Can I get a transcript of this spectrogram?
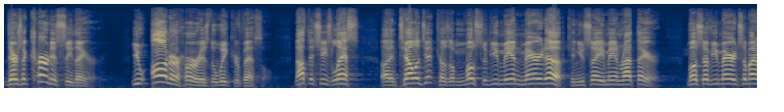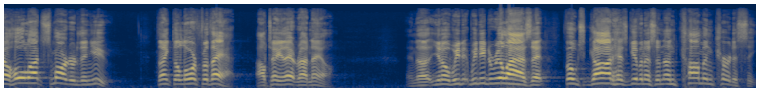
there's a courtesy there. You honor her as the weaker vessel. Not that she's less uh, intelligent, because most of you men married up. Can you say amen right there? Most of you married somebody a whole lot smarter than you. Thank the Lord for that. I'll tell you that right now. And, uh, you know, we, we need to realize that, folks, God has given us an uncommon courtesy.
